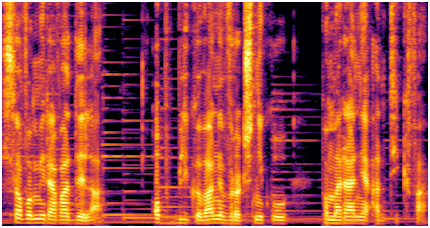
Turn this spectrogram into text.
Sławomira Wadyla, opublikowany w roczniku Pomerania Antiqua.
